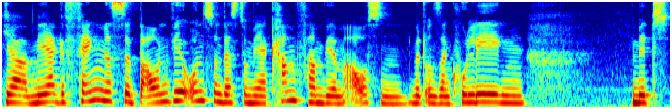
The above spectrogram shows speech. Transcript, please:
ja, mehr Gefängnisse bauen wir uns und desto mehr Kampf haben wir im Außen mit unseren Kollegen, mit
